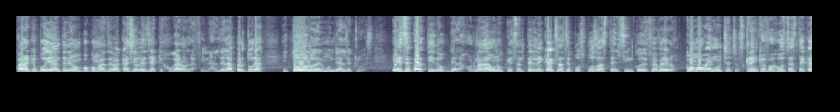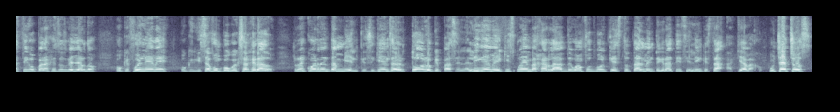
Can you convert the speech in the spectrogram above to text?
para que pudieran tener un poco más de vacaciones ya que jugaron la final de la apertura y todo lo del Mundial de Clubes. Ese partido de la jornada 1 que es ante el Necaxa se pospuso hasta el 5 de febrero. ¿Cómo ven muchachos? ¿Creen que fue justo este castigo para Jesús Gallardo? ¿O que fue leve? ¿O que quizá fue un poco exagerado? Recuerden también que si quieren saber todo lo que pasa en la Liga MX pueden bajar la app de OneFootball que es totalmente gratis y el link está aquí abajo. Muchachos,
